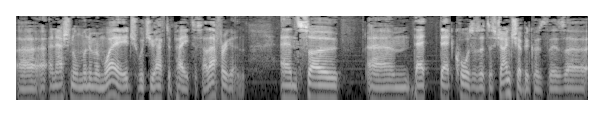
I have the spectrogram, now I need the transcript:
uh, a national minimum wage which you have to pay to South Africans, and so um, that that causes a disjuncture because there's a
